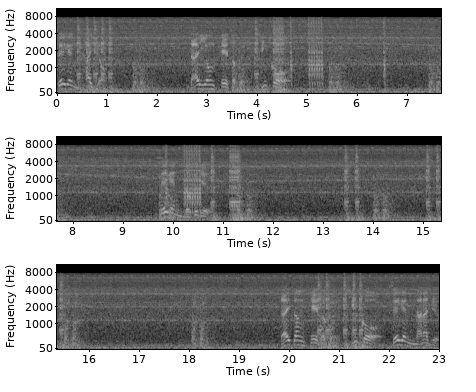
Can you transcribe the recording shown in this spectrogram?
制限解除。第4閉塞進行制限60第3閉塞進行。制限70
